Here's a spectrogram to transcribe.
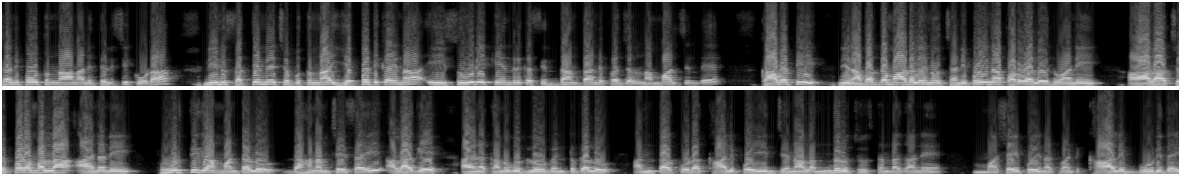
చనిపోతున్నానని తెలిసి కూడా నేను సత్యమే చెబుతున్నా ఎప్పటికైనా ఈ సూర్య కేంద్రిక సిద్ధాంతాన్ని ప్రజలు నమ్మాల్సిందే. కాబట్టి నేను అబద్ధం ఆడలేను చనిపోయినా పర్వాలేదు అని అలా చెప్పడం వల్ల ఆయనని పూర్తిగా మంటలు దహనం చేశాయి. అలాగే ఆయన కనుగుడ్లు వెంట్రుకలు అంతా కూడా కాలిపోయి జనాలందరూ చూస్తుండగానే మషైపోయినటువంటి కాలి బూడిదై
